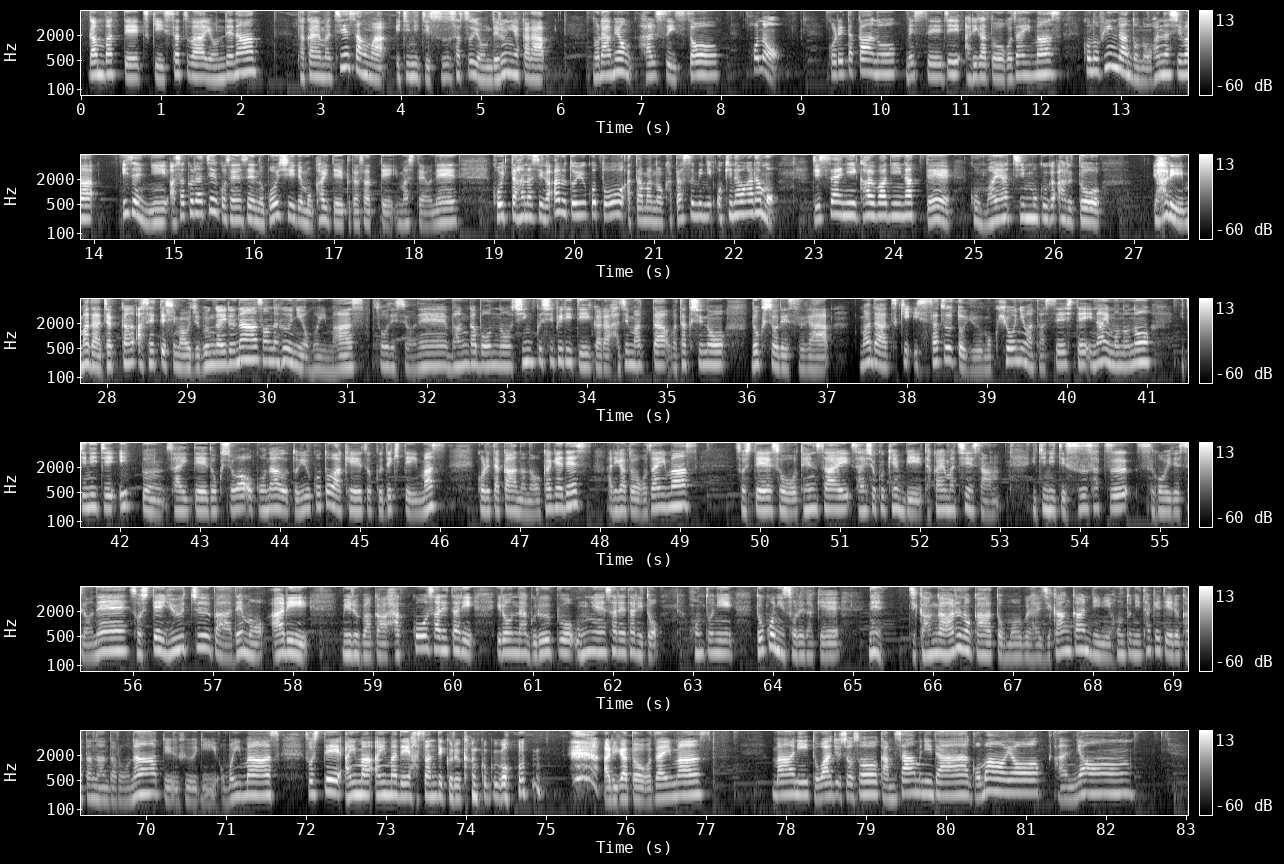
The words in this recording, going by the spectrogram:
頑張って月1冊は読んでな。高山千恵さんは1日数冊読んでるんやから。野良みょん春水槽炎。これたかのメッセージありがとうございます。このフィンランドのお話は以前に朝倉千恵子先生のボイシーでも書いてくださっていましたよね。こういった話があるということを頭の片隅に置きながらも実際に会話になってこう間や沈黙があるとやはりまだ若干焦ってしまう自分がいるなそんな風に思います。そうですよね。漫画本のシンクシビリティから始まった私の読書ですがまだ月1冊という目標には達成していないものの1日1分最低読書は行うということは継続できています。これ高野のおかげです。ありがとうございます。そしてそう天才彩色兼備高山千恵さん。1日数冊すごいですよね。そして YouTuber でもありメルバが発行されたりいろんなグループを運営されたりと本当にどこにそれだけね時間があるのかと思うぐらい時間管理に本当に長けている方なんだろうなっていうふうに思いますそして合間合間で挟んでくる韓国語ありがとうございます많이도와주셔서감사합니다ごまおよあんにょん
